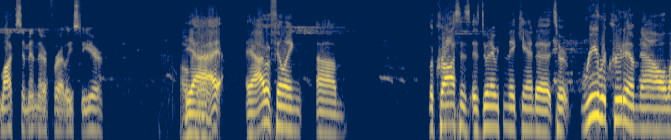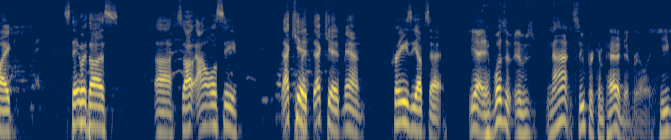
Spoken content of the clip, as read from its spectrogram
locks him in there for at least a year. Okay. Yeah, I, yeah, I have a feeling um, lacrosse is, is doing everything they can to, to re-recruit him now. Like, stay with us. Uh, so I, I we'll see. That kid, that kid, man, crazy upset. Yeah, it wasn't. It was not super competitive, really. He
